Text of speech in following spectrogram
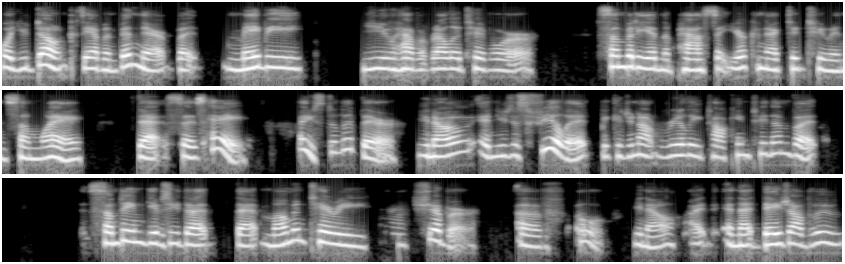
Well, you don't because you haven't been there, but maybe you have a relative or somebody in the past that you're connected to in some way that says, Hey, I used to live there, you know, and you just feel it because you're not really talking to them, but something gives you that that momentary mm. shiver of, oh, you know, I and that deja vu,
